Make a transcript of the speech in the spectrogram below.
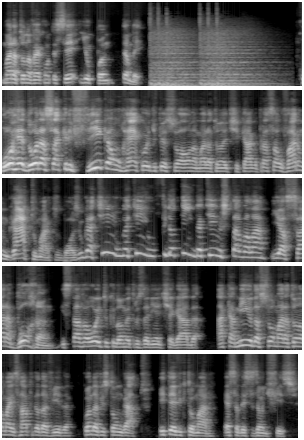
Maratona vai acontecer e o Pan também. Corredora sacrifica um recorde pessoal na maratona de Chicago para salvar um gato, Marcos Bossi. Um gatinho, um gatinho, um filhotinho, um gatinho estava lá. E a Sarah Bohan estava a 8 quilômetros da linha de chegada, a caminho da sua maratona mais rápida da vida. Quando avistou um gato e teve que tomar essa decisão difícil?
